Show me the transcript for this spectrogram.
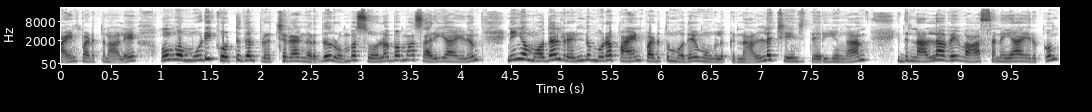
பயன்படுத்தினாலே உங்கள் முடி கொட்டுதல் பிரச்சனைங்கிறது ரொம்ப சுலபமாக சரியாயிடும். நீங்கள் முதல் ரெண்டு முறை பயன்படுத்தும் போதே உங்களுக்கு நல்ல சேஞ்ச் தெரியுங்க. இது நல்லாவே வாசனையாக இருக்கும்.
